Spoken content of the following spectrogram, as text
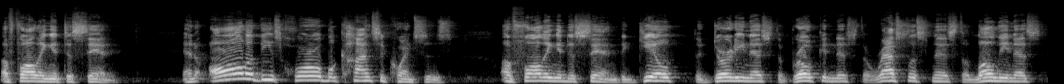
of falling into sin. And all of these horrible consequences of falling into sin the guilt, the dirtiness, the brokenness, the restlessness, the loneliness,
